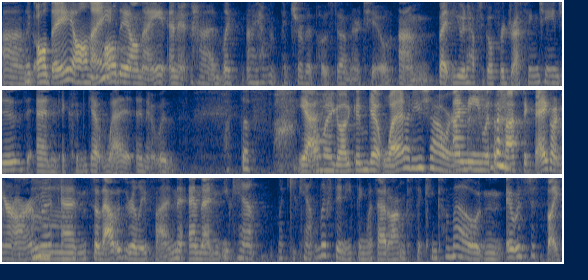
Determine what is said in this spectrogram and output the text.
um, Like all day, all night. all day, all night. And it had like I have a picture of it posted on there too. Um, but you would have to go for dressing changes, and it couldn't get wet, and it was. what the? Fuck? Yeah. Oh my god, couldn't get wet. How do you shower? I mean, with a plastic bag on your arm, Mm. and so that was really fun. And then you can't like you can't lift anything with that arm because it can come out, and it was just like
